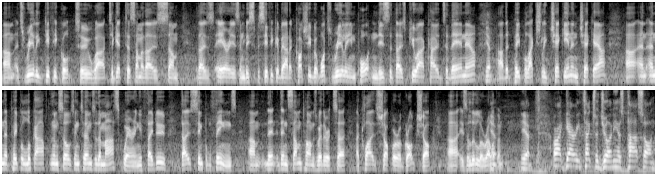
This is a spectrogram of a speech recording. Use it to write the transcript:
Um, it's really difficult to uh, to get to some of those um, those areas and be specific about it, Kochie. But what's really important is that those QR codes are there now. Yep. Uh, that people actually check in and check out uh, and, and that people look after themselves in terms of the mask wearing. If they do those simple things, um, then, then sometimes whether it's a, a clothes shop or a grog shop uh, is a little irrelevant. Yep. Yeah. All right, Gary, thanks for joining us. Pass on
